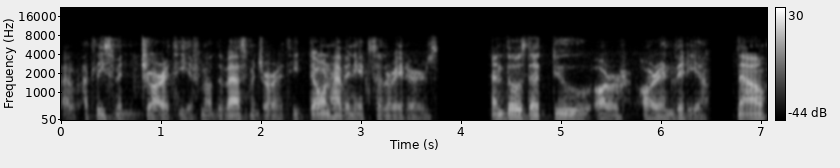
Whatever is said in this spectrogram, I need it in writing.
uh, at least majority, if not the vast majority, don't have any accelerators, and those that do are are NVIDIA. Now,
